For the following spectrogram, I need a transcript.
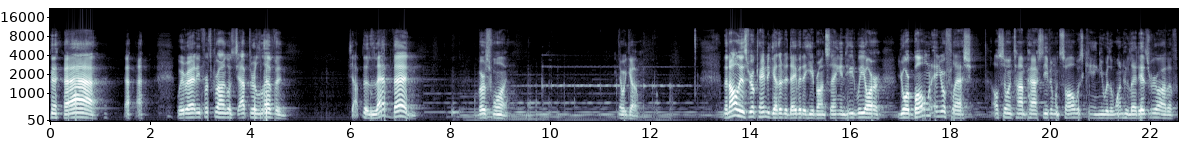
we ready? First Chronicles chapter 11. Chapter 11 verse 1. There we go. Then all Israel came together to David at Hebron, saying, Indeed, we are your bone and your flesh. Also in time past, even when Saul was king, you were the one who led Israel out of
